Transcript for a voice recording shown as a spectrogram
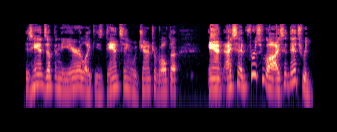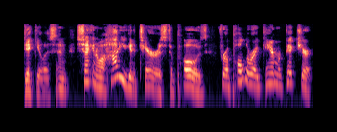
his hands up in the air like he's dancing with John Travolta and I said, first of all, I said, that's ridiculous. And second of all, how do you get a terrorist to pose for a Polaroid camera picture?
